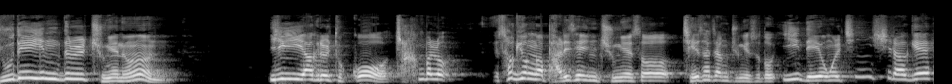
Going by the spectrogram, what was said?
유대인들 중에는 이 이야기를 듣고 정말로 서기관과 바리새인 중에서 제사장 중에서도 이 내용을 진실하게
